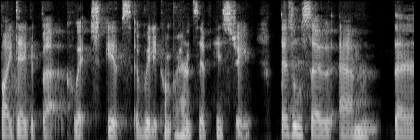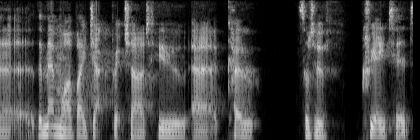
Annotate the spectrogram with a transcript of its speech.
by David Burke, which gives a really comprehensive history. There's also um, the the memoir by Jack Pritchard, who uh, co sort of created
